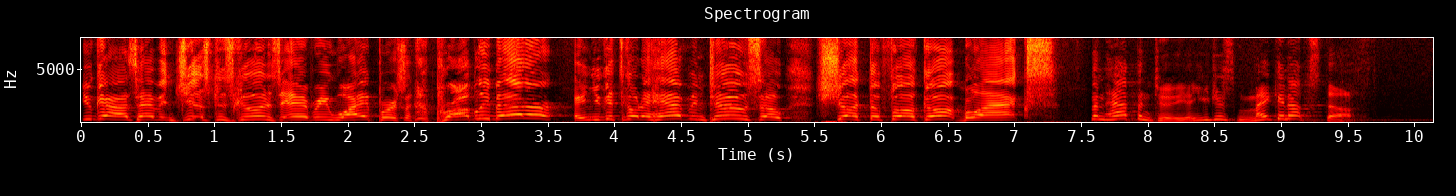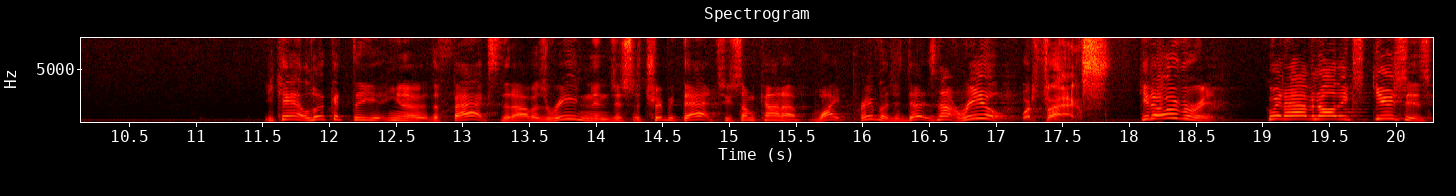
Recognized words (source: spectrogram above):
You guys have it just as good as every white person, probably better, and you get to go to heaven too. So shut the fuck up, blacks. Nothing happened to you. You're just making up stuff. You can't look at the, you know, the facts that I was reading and just attribute that to some kind of white privilege. It does, it's not real. What facts? Get over it. Quit having all the excuses.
